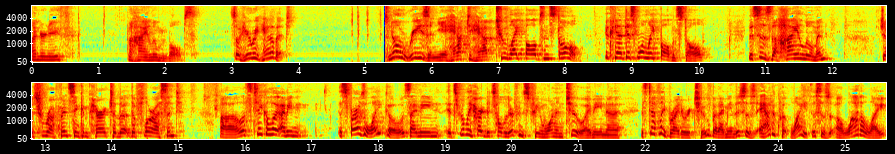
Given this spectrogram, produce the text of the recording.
underneath the high lumen bulbs. So here we have it. There's no reason you have to have two light bulbs installed. You can have just one light bulb installed. This is the high lumen, just for reference, and compare it to the, the fluorescent. Uh, let's take a look. I mean, as far as the light goes, I mean, it's really hard to tell the difference between one and two. I mean, uh, it's definitely brighter at two, but I mean, this is adequate light. This is a lot of light.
